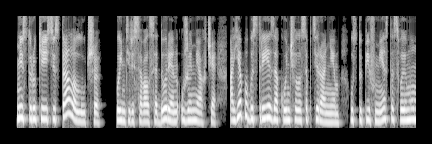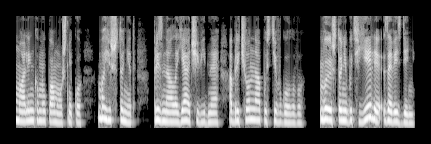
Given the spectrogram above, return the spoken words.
мистеру Кейси стало лучше?» поинтересовался Дориан уже мягче, а я побыстрее закончила с обтиранием, уступив место своему маленькому помощнику. «Боюсь, что нет», — признала я очевидное, обреченно опустив голову. «Вы что-нибудь ели за весь день?»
